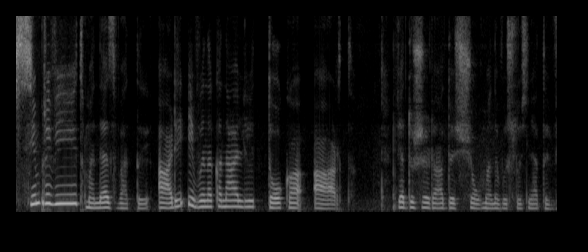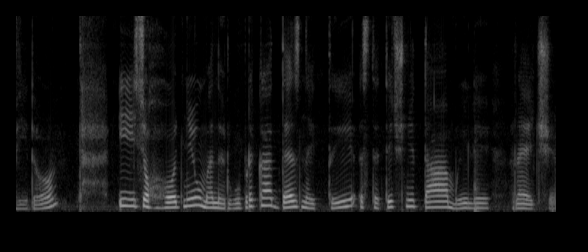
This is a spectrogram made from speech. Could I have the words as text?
Всім привіт! Мене звати Арі і ви на каналі Тока Арт. Я дуже рада, що в мене вийшло зняти відео. І сьогодні у мене рубрика, де знайти естетичні та милі речі.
